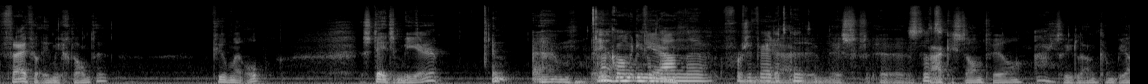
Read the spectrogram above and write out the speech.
vrij veel immigranten. Viel mij op. Steeds meer. En, een Waar komen die vandaan, eh, voor zover dat kunt? is, eh, Is dat- Pakistan veel, Ah. Sri Lanka. Eh,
